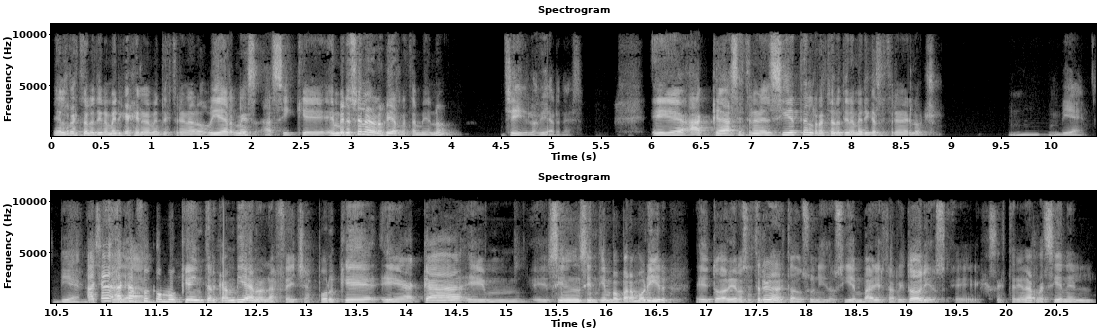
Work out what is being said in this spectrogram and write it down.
El resto de Latinoamérica generalmente estrena los viernes, así que en Venezuela los viernes también, ¿no? Sí, los viernes. Eh, acá se estrena el 7, el resto de Latinoamérica se estrena el 8. Bien, bien. Acá, acá fue como que intercambiaron las fechas, porque eh, acá, eh, eh, sin, Sin Tiempo para Morir, eh, todavía no se estrena en Estados Unidos y en varios territorios. Se estrena recién el,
